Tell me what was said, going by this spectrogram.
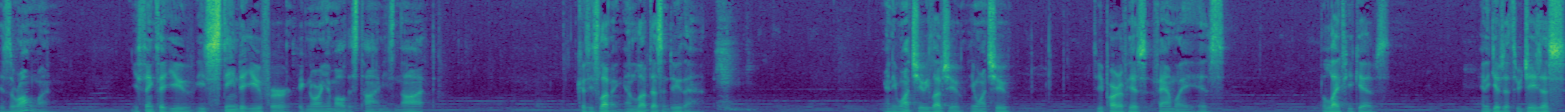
is the wrong one. You think that you he's steamed at you for ignoring him all this time. He's not. Because he's loving, and love doesn't do that. And he wants you, he loves you, he wants you to be part of his family, his the life he gives. And he gives it through Jesus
